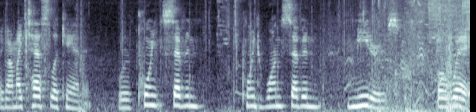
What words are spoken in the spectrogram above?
I got my Tesla cannon. We're 0.7, 0.17 meters away.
